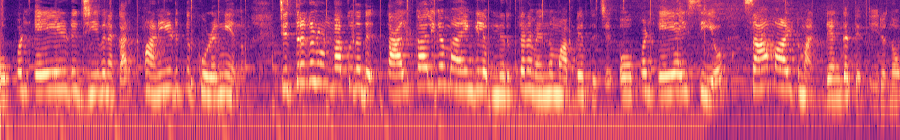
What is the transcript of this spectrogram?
ഓപ്പൺ എ ഐയുടെ ജീവനക്കാർ പണിയെടുത്ത് കുഴങ്ങിയെന്നും ചിത്രങ്ങൾ ഉണ്ടാക്കുന്നത് താൽക്കാലികമായെങ്കിലും നിർത്തണമെന്നും അഭ്യർത്ഥിച്ച് Open A I CEO Sam Altman രംഗത്തെത്തിയിരുന്നു.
